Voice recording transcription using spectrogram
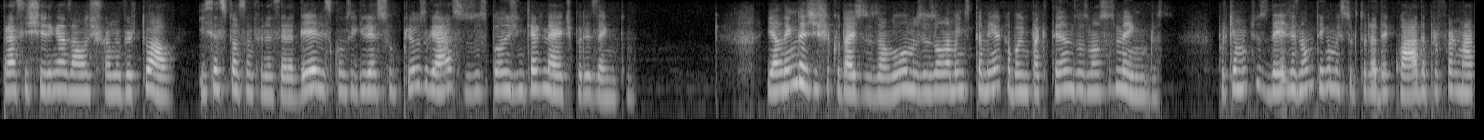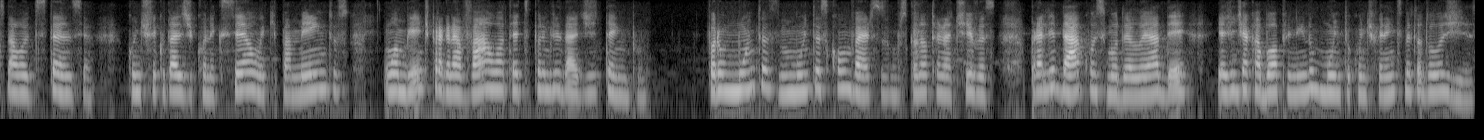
para assistirem às aulas de forma virtual e se a situação financeira deles conseguiria suprir os gastos dos planos de internet, por exemplo. E além das dificuldades dos alunos, o isolamento também acabou impactando os nossos membros porque muitos deles não têm uma estrutura adequada para o formato da aula à distância, com dificuldades de conexão, equipamentos, um ambiente para gravar ou até disponibilidade de tempo. Foram muitas, muitas conversas buscando alternativas para lidar com esse modelo EAD e a gente acabou aprendendo muito com diferentes metodologias.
